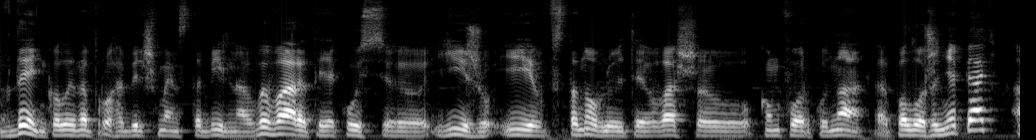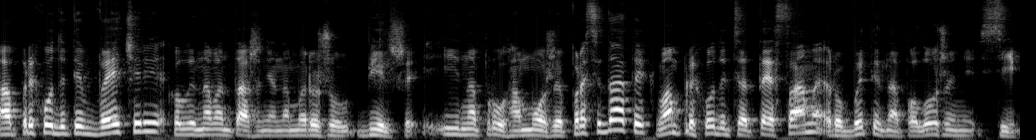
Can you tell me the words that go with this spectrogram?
в день, коли напруга більш-менш стабільна, ви варите якусь е, їжу і встановлюєте вашу комфорку на е, положення 5, а приходите ввечері, коли навантаження на мережу більше і напруга може просідати, вам приходиться те саме робити на положенні 7.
